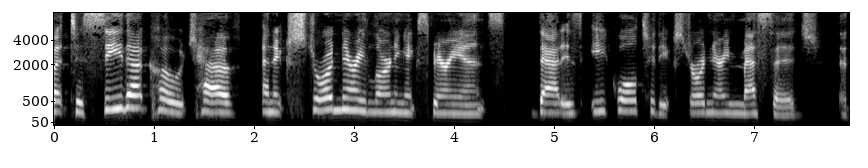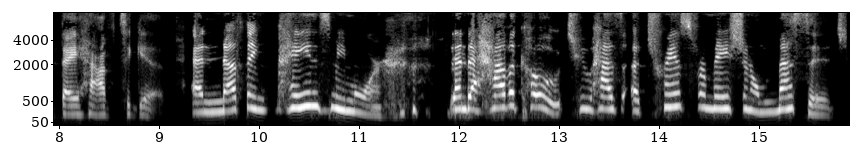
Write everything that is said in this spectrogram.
But to see that coach have an extraordinary learning experience that is equal to the extraordinary message that they have to give. And nothing pains me more than to have a coach who has a transformational message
